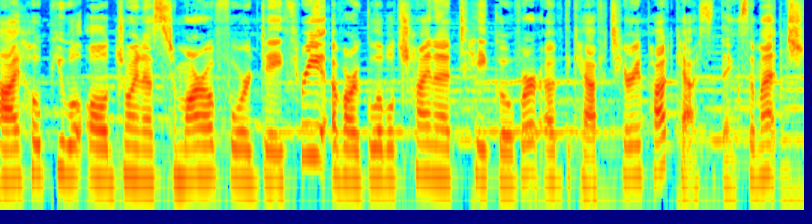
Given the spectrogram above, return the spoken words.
I hope you will all join us tomorrow for day three of our Global China takeover of the Cafeteria podcast. Thanks so much.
